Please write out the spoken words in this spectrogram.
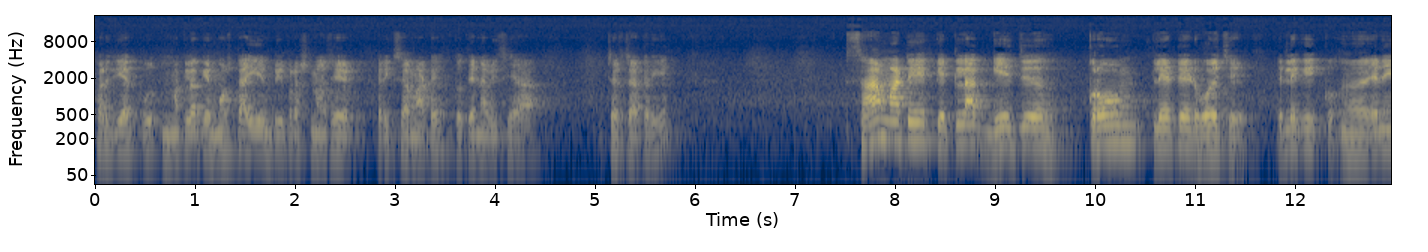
ફરજિયાત મતલબ કે મોસ્ટ આઈએમપી પ્રશ્નો છે પરીક્ષા માટે, તો તેના વિશે આ ચર્ચા કરીએ. શા માટે કેટલાક ગેજ ક્રોમ પ્લેટેડ હોય છે? એટલે કે એને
